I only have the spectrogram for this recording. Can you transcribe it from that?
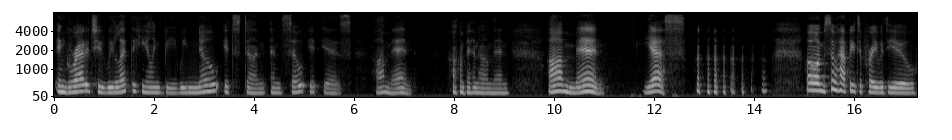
In gratitude, we let the healing be. We know it's done, and so it is. Amen. Amen. Amen. Amen. Yes. Oh, I'm so happy to pray with you.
